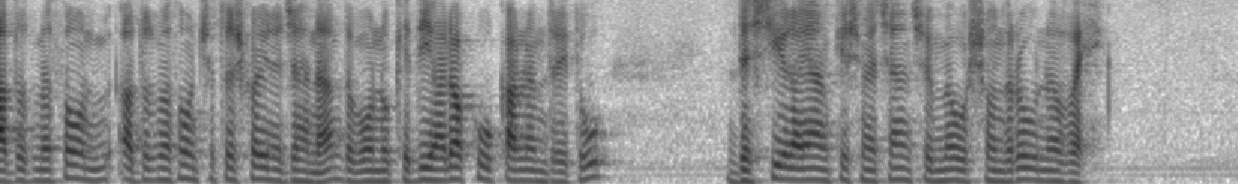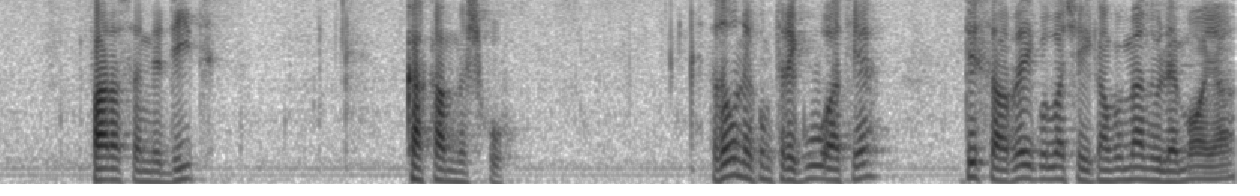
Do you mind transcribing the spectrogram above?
a do të më thonë, a do të më thonë që të shkoj në xhenem, do më nuk e di hala ku kam me u drejtu. Dëshira jem kish me qenë që me u shndru në dhe. Para se me dit ka kam me shku. Dhe unë e kam tregu atje disa rregulla që i kanë përmend ulemaja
